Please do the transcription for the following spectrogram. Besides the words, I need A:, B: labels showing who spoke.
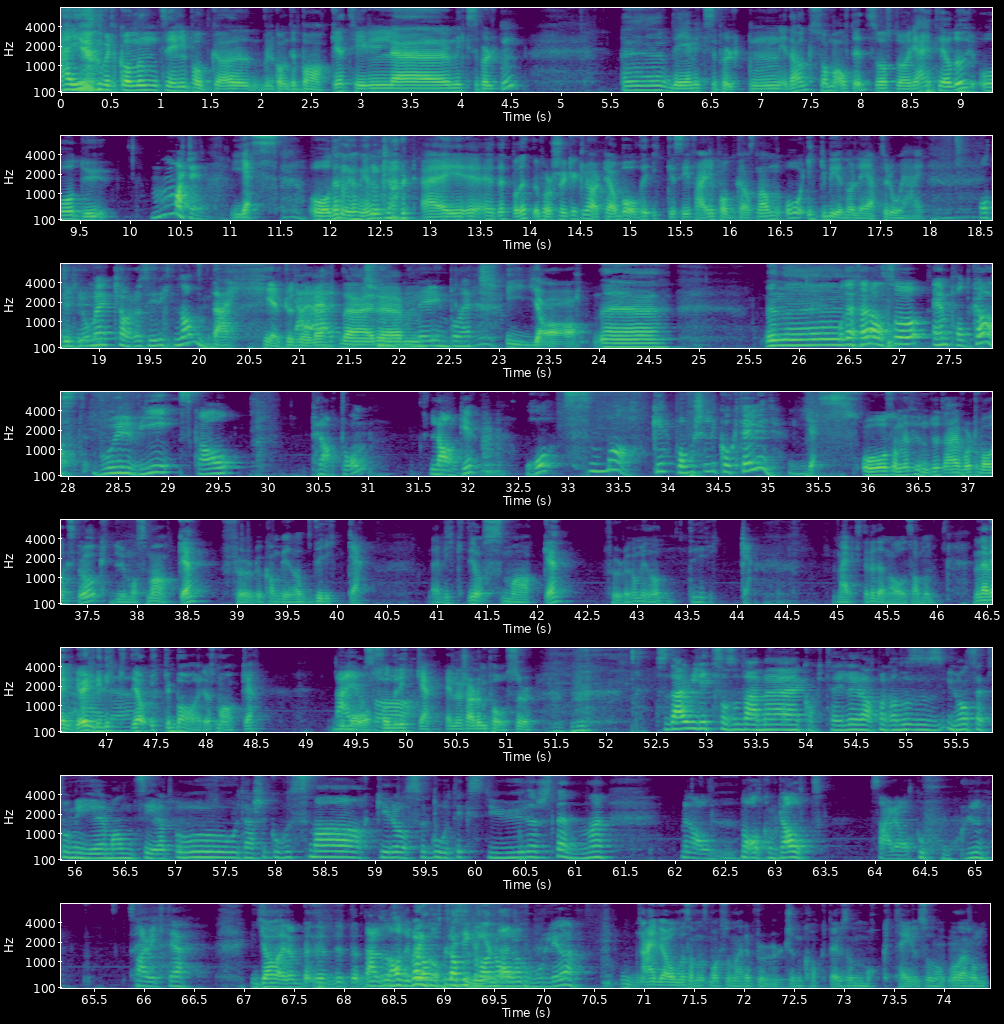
A: Hei og velkommen, til velkommen tilbake til uh, miksepulten. Uh, ved miksepulten i dag, som alltid, så står jeg, Theodor, og du,
B: Martin.
A: Yes. Og denne gangen klarte jeg dette- På dette forsøket klarte jeg å både ikke si feil podkastnavn og ikke begynne å le, tror jeg.
B: Og til og med klarer å si riktig navn.
A: Det er helt
B: Jeg
A: utrolig.
B: er
A: Det er um,
B: utrolig imponert.
A: Ja Uh, Men eh,
B: Og dette er altså en podkast hvor vi skal prate om, lage og smake på forskjellige cocktailer.
A: Yes. Og som vi har funnet ut, er vårt valgspråk du må smake før du kan begynne å drikke. Det er viktig å smake før du kan begynne å drikke. Merk dere denne, alle sammen. Men det er veldig veldig viktig å ikke bare smake. Du
B: Nei,
A: må
B: også
A: også drikke, ellers er du en poser.
B: Så det er jo litt sånn som det er med cocktailer. At man kan jo, uansett hvor mye man sier at oh, det er så gode smaker og så gode teksturer, det er så spennende Men alt, når alt kommer til alt, så er det jo alkoholen som er det viktige.
A: Ja, det, det, det,
B: Det hadde jo vært godt hvis det ikke var noe alkohol i det.
A: Nei, vi har alle sammen smakt sånn virgin cocktail, sånn mocktails og sånt. Og det er sånn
